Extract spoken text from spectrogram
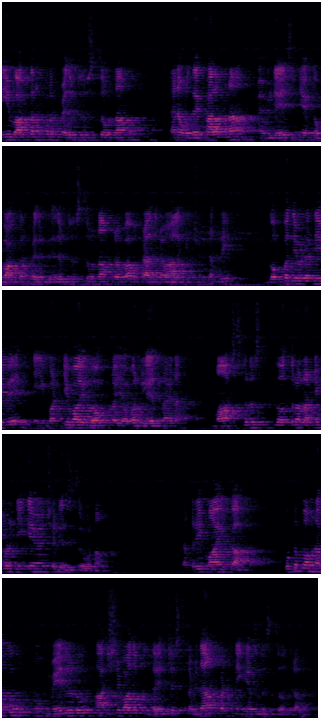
నీ వాగ్దానం కొరకు ఎదురు చూస్తూ ఉన్నాము. ఆయన ఉదయకాలమున మేము లేచి నీ యొక్క వాగ్దానం ఎదురు ఎదురు చూస్తూ ఉన్నాము ప్రభా. ప్రార్థన ఆలకించిన తండ్రి. గొప్ప దేవుడు నీవే నీ వంటి వారి లోకంలో ఎవరు లేరు నాయన. మా స్థుతుల స్తోత్రాలన్నీ కూడా నీకేమేమి చెల్లిస్తూ ఉన్నాం. తండ్రి మా యొక్క కుటుంబమునకు నువ్వు మేలులు ఆశీర్వాదములు దయచేస్తున్న విధానం బట్టి నీకే స్తోత్రాలు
